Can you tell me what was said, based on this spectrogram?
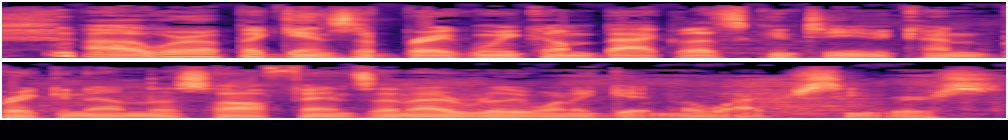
uh, we're up against a break. When we come back, let's continue kind of breaking down this offense, and I really want to get in the wide receivers.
